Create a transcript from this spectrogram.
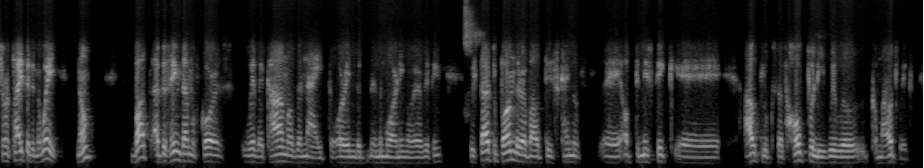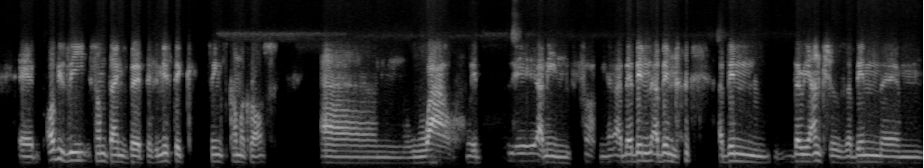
short-sighted in a way no but at the same time of course with the calm of the night or in the in the morning or everything we start to ponder about this kind of uh, optimistic uh, outlooks that hopefully we will come out with. Uh, obviously, sometimes the pessimistic things come across, and wow, it. I mean, fuck, I've been, I've been, I've been very anxious. I've been, um,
